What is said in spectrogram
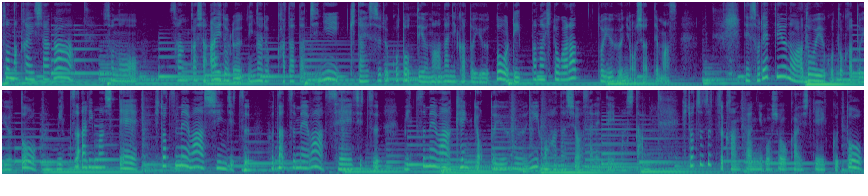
そんな会社がその参加者アイドルになる方たちに期待することっていうのは何かというと立派な人柄というふうにおっしゃってます。でそれっていうのはどういうことかというと3つありまして1つ目は真実2つ目は誠実3つ目は謙虚というふうにお話をされていました。1つずつ簡単にご紹介していくと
